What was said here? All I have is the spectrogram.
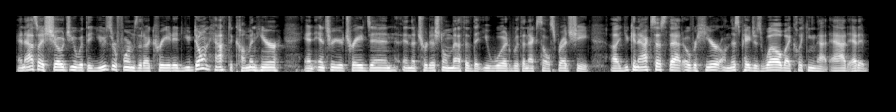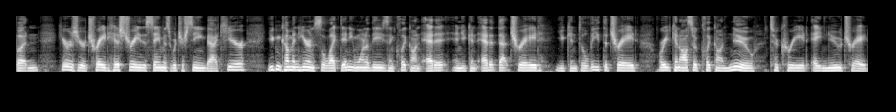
And as I showed you with the user forms that I created, you don't have to come in here and enter your trades in in the traditional method that you would with an Excel spreadsheet. Uh, you can access that over here on this page as well by clicking that add edit button. Here's your trade history, the same as what you're seeing back here. You can come in here and select any one of these and click on edit and you can edit that that trade, you can delete the trade, or you can also click on new to create a new trade,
